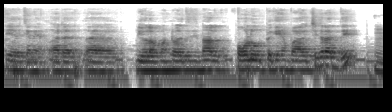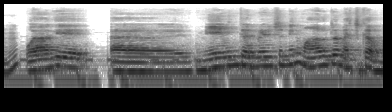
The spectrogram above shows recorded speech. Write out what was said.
තිය කැන අට ඩියවලප්මන්ටවල තිනල් පෝලු උප එකම පාවිච්චි කරද්දි ඔයාගේ නේමින් කන්වේෂන් එක මාරට මැච් කරන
